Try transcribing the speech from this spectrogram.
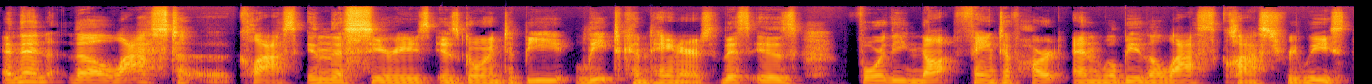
And then the last uh, class in this series is going to be Leet containers. This is for the not faint of heart and will be the last class released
